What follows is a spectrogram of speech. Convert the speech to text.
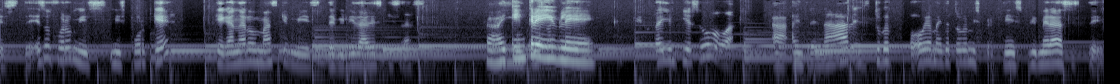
este, esos fueron mis, mis por qué que ganaron más que mis debilidades quizás. Ay, qué increíble. Ahí empiezo a, entrenar, estuve, obviamente tuve mis, mis primeras este,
